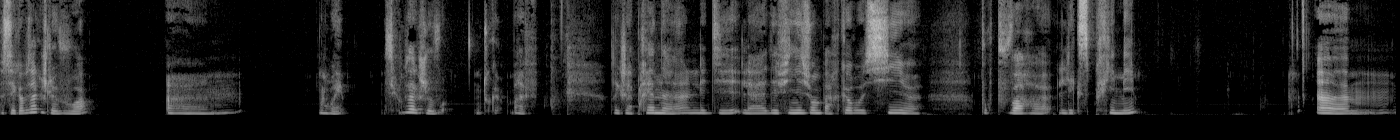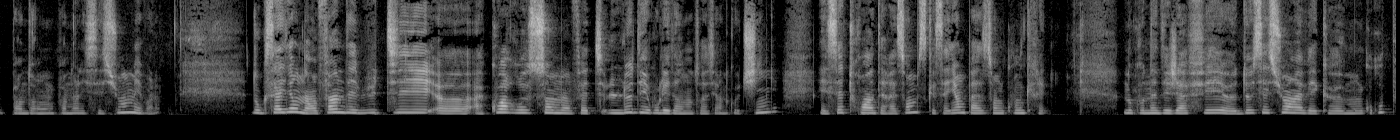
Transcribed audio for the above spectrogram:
c'est comme ça que je le vois. ouais, c'est comme ça que je le vois. En tout cas, bref, faudrait que j'apprenne la définition par cœur aussi pour pouvoir l'exprimer. Euh, pendant, pendant les sessions, mais voilà. Donc ça y est, on a enfin débuté euh, à quoi ressemble en fait le déroulé d'un entretien de coaching. Et c'est trop intéressant parce que ça y est, on passe dans le concret. Donc on a déjà fait euh, deux sessions avec mon groupe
